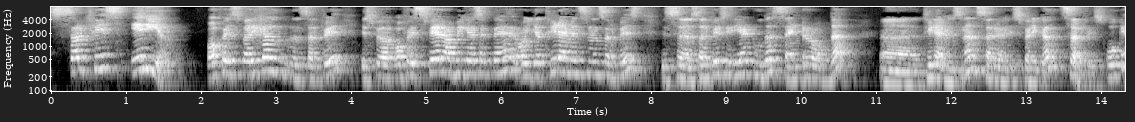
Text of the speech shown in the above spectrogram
surface area of a spherical surface of a sphere आप भी कह सकते हैं, और या three dimensional surface surface area to the centre of the three dimensional spherical surface okay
